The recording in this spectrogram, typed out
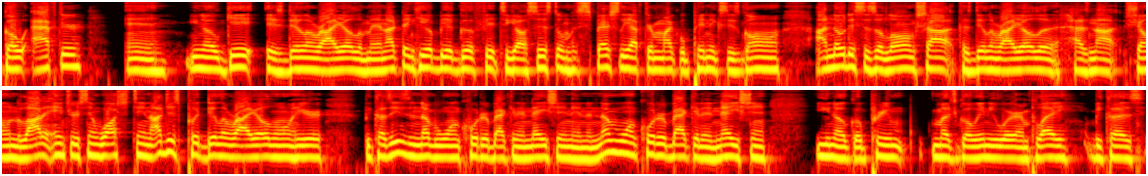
go after and you know get is Dylan Raiola, man. I think he'll be a good fit to y'all system, especially after Michael Penix is gone. I know this is a long shot because Dylan Raiola has not shown a lot of interest in Washington. I just put Dylan Raiola on here because he's the number one quarterback in the nation, and the number one quarterback in the nation you know, go pretty much go anywhere and play because,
